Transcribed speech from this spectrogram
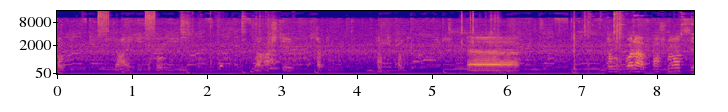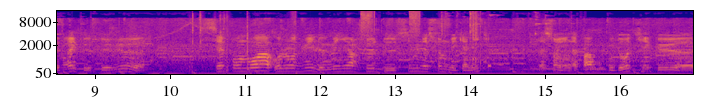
tant pis. racheter euh, donc voilà, franchement, c'est vrai que ce jeu, c'est pour moi aujourd'hui le meilleur jeu de simulation de mécanique. Toute façon, il n'y en a pas beaucoup d'autres. Il y a que, euh,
